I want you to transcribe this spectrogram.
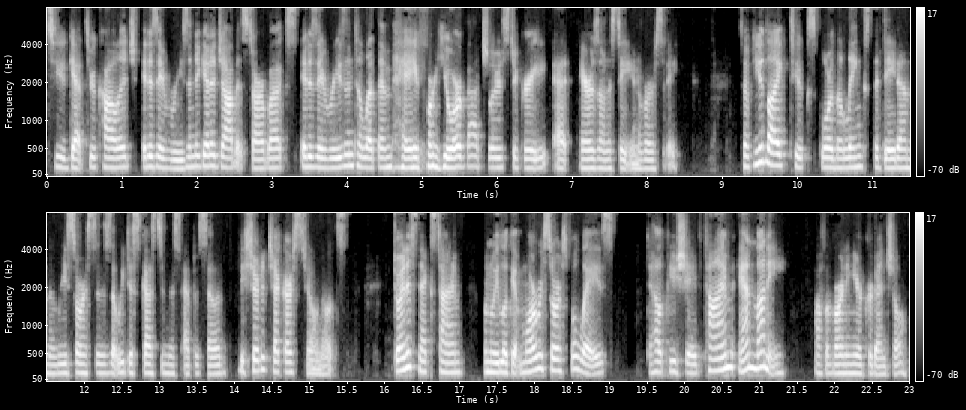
to get through college. It is a reason to get a job at Starbucks. It is a reason to let them pay for your bachelor's degree at Arizona State University. So, if you'd like to explore the links, the data, and the resources that we discussed in this episode, be sure to check our show notes. Join us next time when we look at more resourceful ways to help you shave time and money off of earning your credential.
